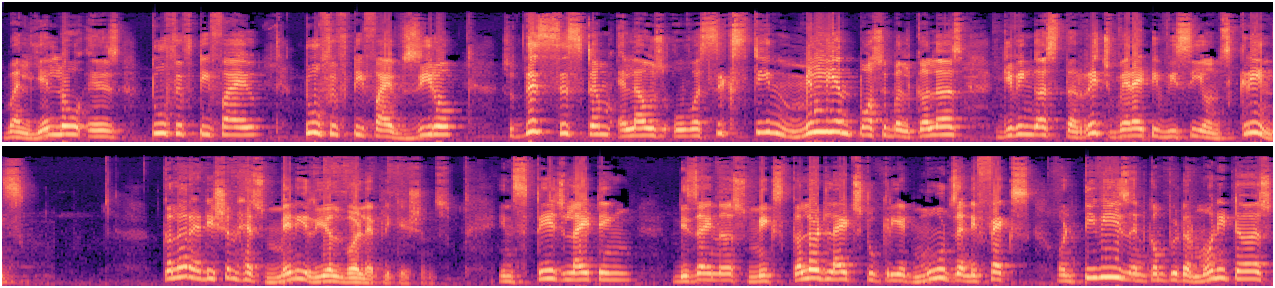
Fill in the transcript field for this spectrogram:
while yellow is 255 255 0. So this system allows over 16 million possible colors giving us the rich variety we see on screens. Color addition has many real world applications. In stage lighting, designers mix colored lights to create moods and effects. On TVs and computer monitors,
